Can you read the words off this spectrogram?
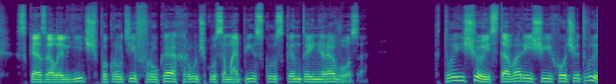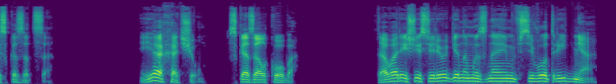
— сказал Ильич, покрутив в руках ручку-самописку с контейнеровоза. «Кто еще из товарищей хочет высказаться?» «Я хочу», — сказал Коба. «Товарища Серегина мы знаем всего три дня,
